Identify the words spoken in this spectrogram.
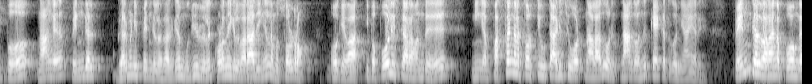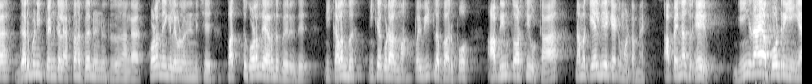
இப்போது நாங்கள் பெண்கள் கர்ப்பிணி பெண்கள் வராதீங்க முதியோர்கள் குழந்தைகள் வராதீங்கன்னு நம்ம சொல்கிறோம் ஓகேவா? இப்போ போலீஸ்காரன் வந்து நீங்கள் பசங்களை துரத்தி விட்டு அடித்து ஓட்டினாலாவது ஒரு நாங்கள் வந்து கேட்கறதுக்கு ஒரு நியாயம் இருக்குது பெண்கள் வராங்க போங்க. கர்ப்பிணி பெண்கள் எத்தனை பேர் நின்றுட்டு இருந்தாங்க குழந்தைங்கள் எவ்வளோ நின்றுச்சு பத்து குழந்தை இறந்து போயிருக்குது. நீ கிளம்பு நிற்கக்கூடாதுமா போய் வீட்டில் பாரு போ. அப்படின்னு துரத்தி விட்டா நம்ம கேள்வியே கேட்க மாட்டோமே. அப்போ என்ன சொல் ஏய் நீங்கள் தாயா போட்டிருக்கீங்க?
